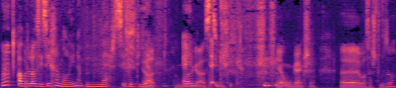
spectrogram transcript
Hm, aber lass ich sicher mal rein. Merci für die Ja, Entdeckung. Ja, gern geschehen. Äh, was hast du so?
